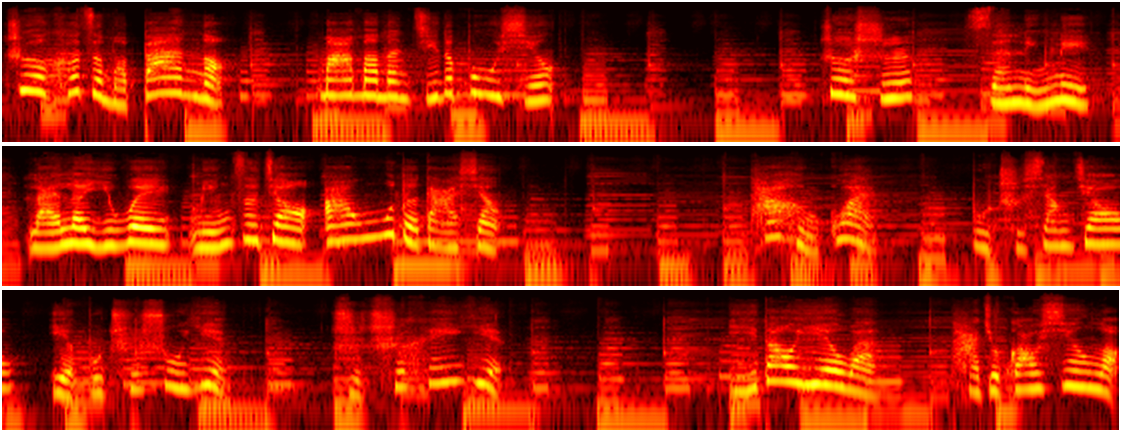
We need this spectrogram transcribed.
这可怎么办呢？”妈妈们急得不行。这时，森林里来了一位名字叫阿乌的大象。它很怪，不吃香蕉，也不吃树叶，只吃黑夜。一到夜晚，他就高兴了，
